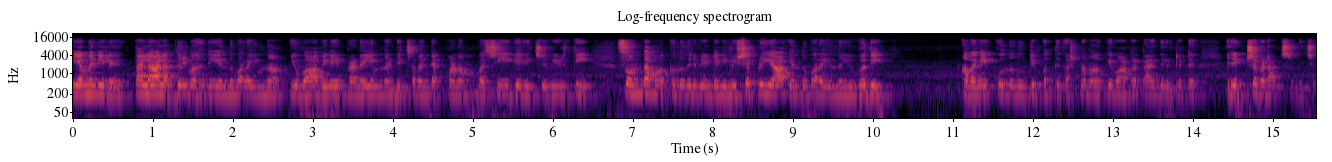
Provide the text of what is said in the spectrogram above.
യമനിൽ തലാൽ അബ്ദുൽ മഹദി എന്ന് പറയുന്ന യുവാവിനെ പ്രണയം നടിച്ചവന്റെ പണം വശീകരിച്ച് വീഴ്ത്തി സ്വന്തമാക്കുന്നതിന് വേണ്ടി നിമിഷപ്രിയ എന്ന് പറയുന്ന യുവതി അവനെ കൊന്ന് നൂറ്റിപ്പത്ത് കഷ്ണമാക്കി വാട്ടർ ടാങ്കിൽ ഇട്ടിട്ട് രക്ഷപ്പെടാൻ ശ്രമിച്ചു.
